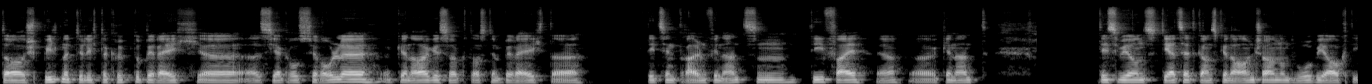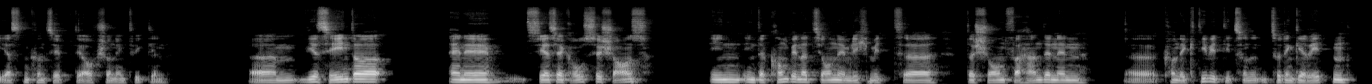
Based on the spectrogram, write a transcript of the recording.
da spielt natürlich der Kryptobereich äh, eine sehr große Rolle, genauer gesagt aus dem Bereich der dezentralen Finanzen, DeFi ja, äh, genannt, das wir uns derzeit ganz genau anschauen und wo wir auch die ersten Konzepte auch schon entwickeln. Ähm, wir sehen da eine sehr, sehr große Chance in, in der Kombination nämlich mit äh, der schon vorhandenen äh, Connectivity zu, zu den Geräten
